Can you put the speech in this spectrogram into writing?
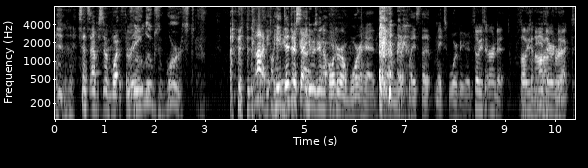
since episode what three. Luke's worst. God, I He- fucking He hate did just say guy. he was gonna order a warhead from the place that makes Warbeard. So he's earned it. So Fucking he's earned it. autocorrect.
